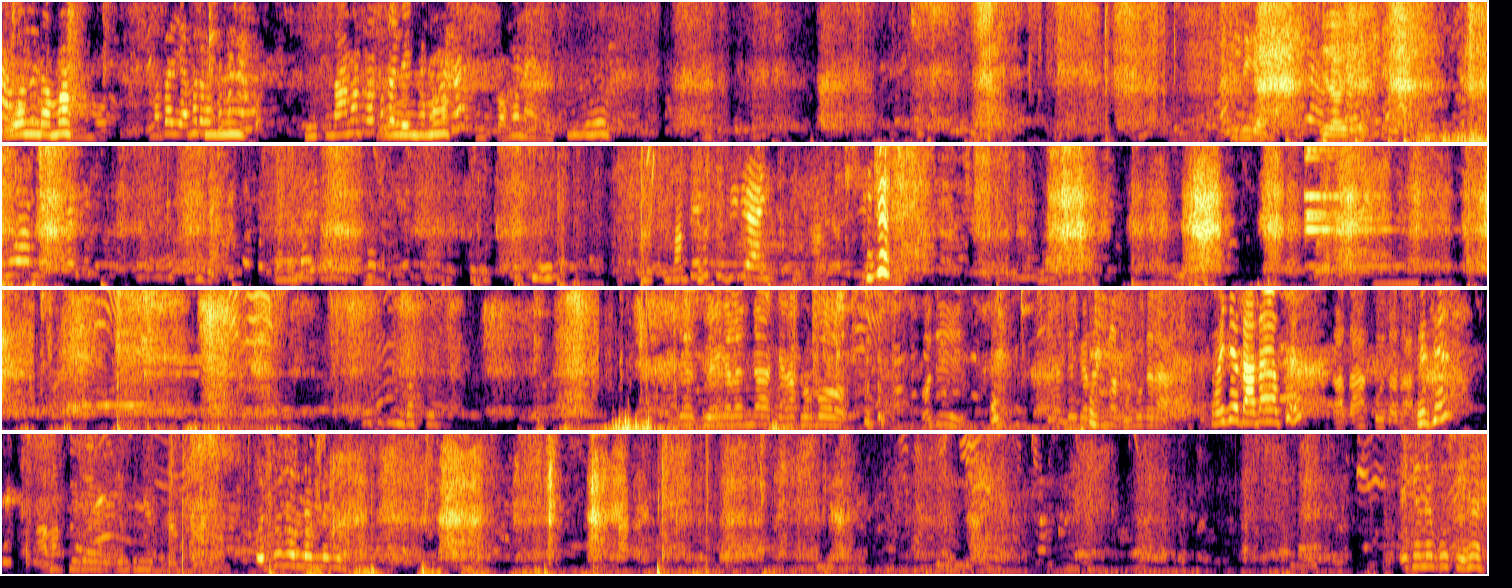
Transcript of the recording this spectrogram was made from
ওম নমঃ শিবায় ওম নমঃ Just শুয়ে গেলেন না কেনা ধরবো ওই যে। দাদা আছে ওই যে ওই দুজন লেনদেন। এখানে বসি হ্যাঁ।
